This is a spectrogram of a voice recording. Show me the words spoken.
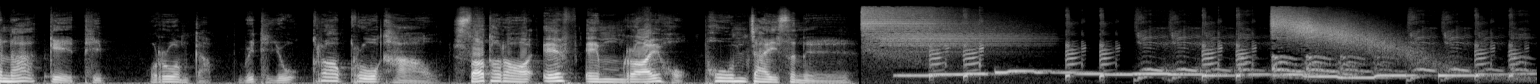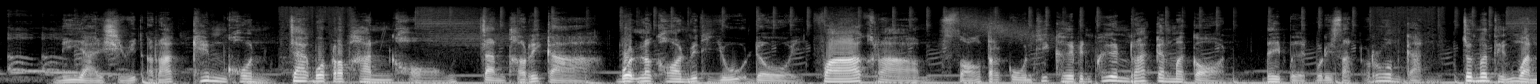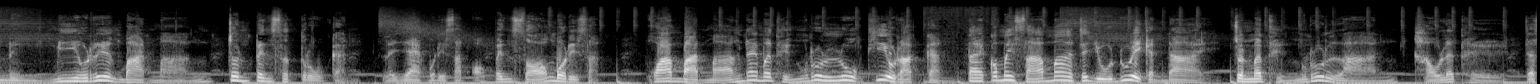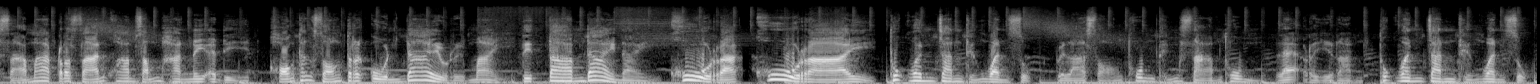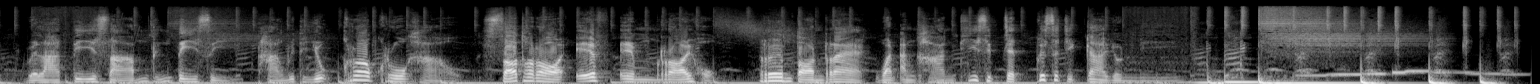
คณะเกตทิพย์ร่วมกับวิทยุครอบครัวข่าว สทร FM 106 ภูมิใจเสนอ นิยายชีวิตรักเข้มข้นจากบทประพันธ์ของจันทริกา บทละครวิทยุโดย ฟ้าคราม สองตระกูลที่เคยเป็นเพื่อนรักกันมาก่อน ได้เปิดบริษัทร่วมกัน จนมาถึงวันหนึ่งมีเรื่องบาดหมาง จนเป็นศัตรูกัน และแยกบริษัทออกเป็นสองบริษัท ความบาดหมางได้มาถึงรุ่นลูกที่รักกัน แต่ก็ไม่สามารถจะอยู่ด้วยกันได้ จนมาถึงรุ่นหลาน เขาและเธอจะสามารถประสานความสัมพันธ์ในอดีตของทั้งสองตระกูลได้หรือไม่ ติดตามได้ใน คู่รักคู่ร้าย ทุกวันจันทร์ถึงวันศุกร์เวลาสองทุ่มถึงสามทุ่ม และรีรัน ทุกวันจันทร์ถึงวันศุกร์เวลาตีสามถึงตีสี่ทางวิทยุครอบครัวข่าว สทร FM 106 เริ่มตอนแรกวันอังคารที่ 17 พฤศจิกายนนี้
